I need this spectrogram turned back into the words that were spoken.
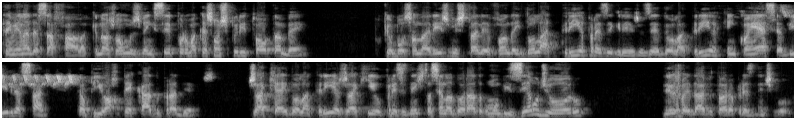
terminando essa fala, que nós vamos vencer por uma questão espiritual também. Porque o bolsonarismo está levando a idolatria para as igrejas. E a idolatria, quem conhece a Bíblia sabe, é o pior pecado para Deus. Já que a idolatria, já que o presidente está sendo adorado como um bezerro de ouro, Deus vai dar a vitória ao presidente Lula.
